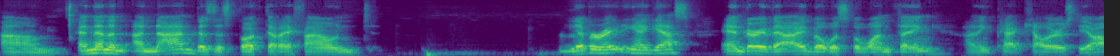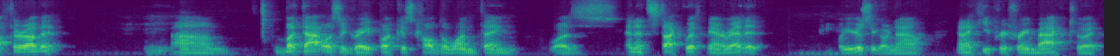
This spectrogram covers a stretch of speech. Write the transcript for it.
Um, and then a, a non-business book that I found liberating, I guess, and very valuable was the one thing. I think Pat Keller is the author of it. Mm-hmm. Um, but that was a great book. It's called The One Thing. Was and it stuck with me. I read it four years ago now, and I keep referring back to it.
